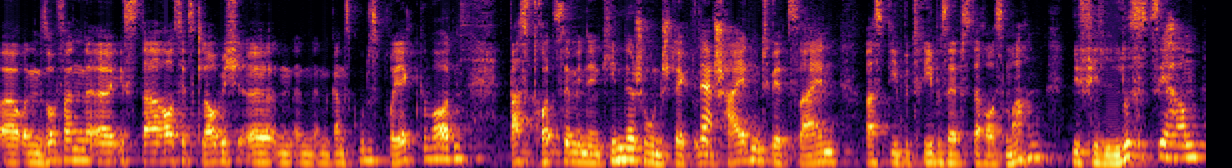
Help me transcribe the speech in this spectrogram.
Äh, und insofern äh, ist daraus jetzt, glaube ich, äh, ein, ein, ganz gutes Projekt geworden, was trotzdem in den Kinderschuhen steckt. Und ja. entscheidend wird sein, was die Betriebe selbst daraus machen, wie viel Lust sie haben,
